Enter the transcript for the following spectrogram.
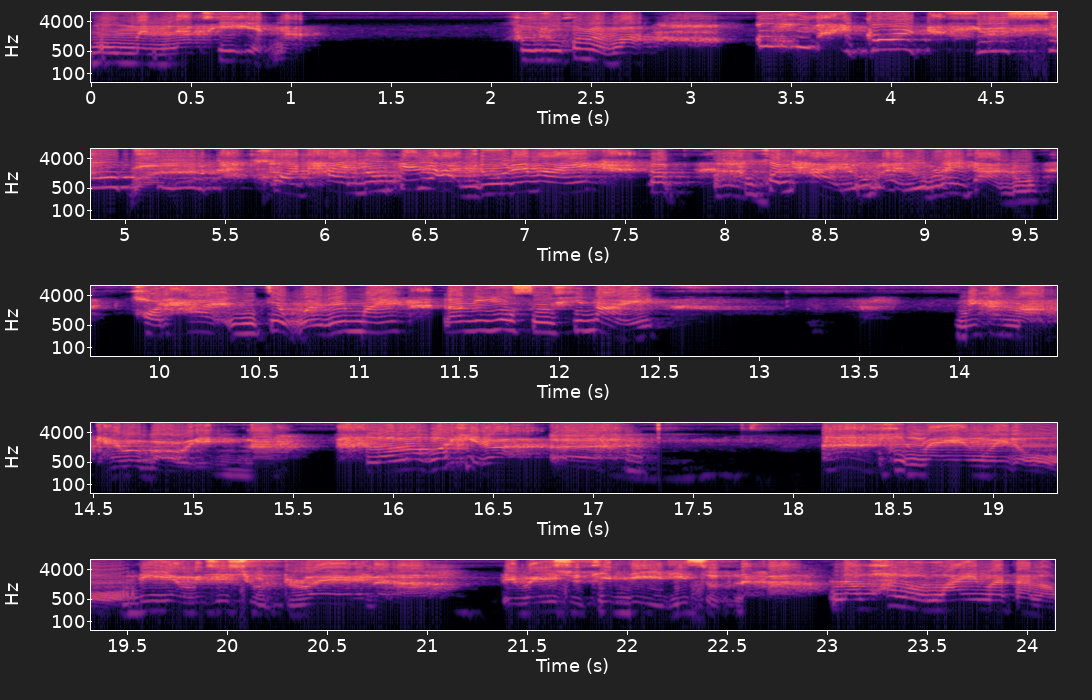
โมเมนต์แรกที่เห็นอะคือทุกคนแบบว่า oh my god you're so cute ขอถ่ายรูปให้หลานดูได้ไหมแบบทุกคนถ่ายรูปถ่ายรูปให้หลานดู ขอถ่ายอันนี้เก็บไว้ได้ไหม แล้วนี่ยูซื้อที่ไหน นี่ขนาดแค่เบาๆเองนะ แล้วเราก็คิดว่า เออ คุณแม่ยังไม่ดูนี่ยังไม่ใช่ชุดแรกนะคะนี่ไม่ใช่ชุดที่ดีที่สุดนะคะ แล้วพอเราไล่มาแต่ละ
